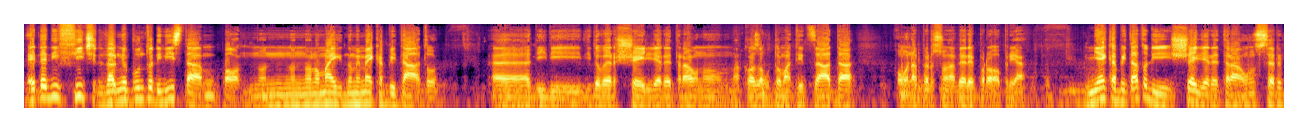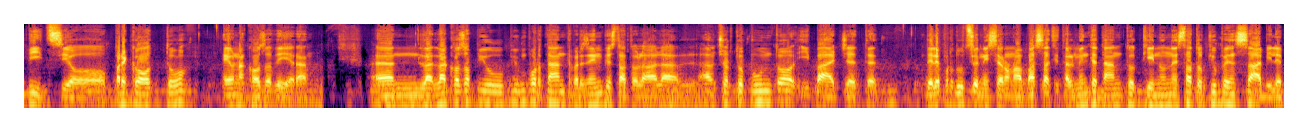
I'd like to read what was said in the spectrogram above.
ed è difficile dal mio punto di vista, boh, non, non, non, mai, non mi è mai capitato eh, di, di, di, dover scegliere tra uno, una cosa automatizzata o una persona vera e propria. Mi è capitato di scegliere tra un servizio precotto e una cosa vera. Eh, la, la, cosa più, più, importante, per esempio, è stato la, la, a un certo punto i budget delle produzioni si erano abbassati talmente tanto che non è stato più pensabile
